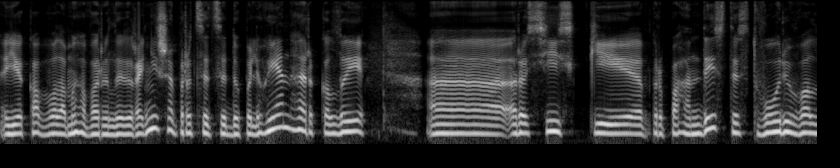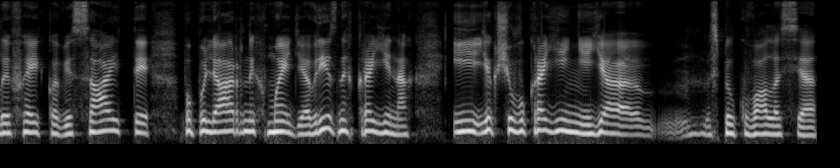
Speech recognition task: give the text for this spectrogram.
яка була, ми говорили раніше про це. Це Допельгенгер, коли. Е, Російські пропагандисти створювали фейкові сайти популярних медіа в різних країнах. І якщо в Україні я спілкувалася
